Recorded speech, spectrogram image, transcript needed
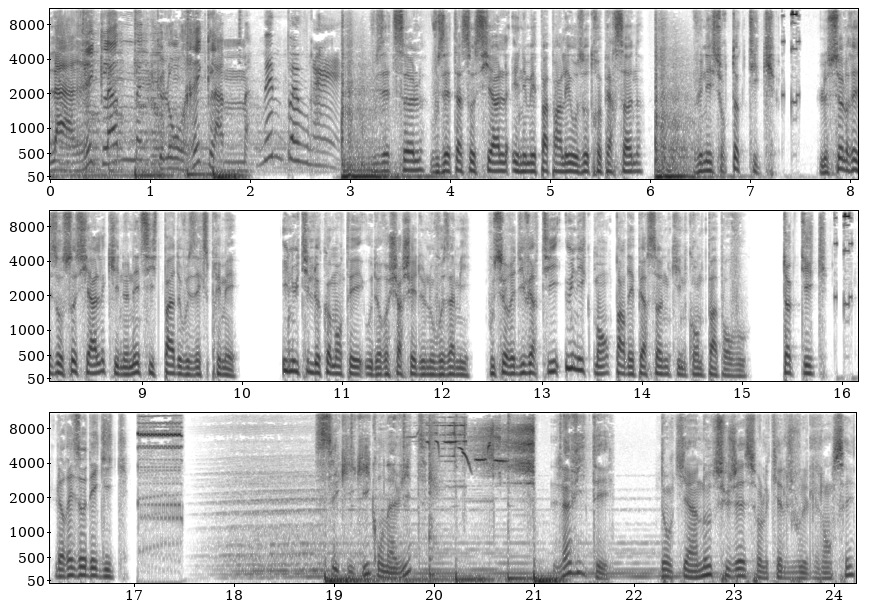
La réclame que l'on réclame. Même pas vrai. Vous êtes vous êtes asocial et n'aimez pas parler aux autres personnes? Venez sur Toctic, le seul réseau social qui ne nécessite pas de vous exprimer. Inutile de commenter ou de rechercher de nouveaux amis. Vous serez diverti uniquement par des personnes qui ne comptent pas pour vous. Toctic, le réseau des geeks. C'est Kiki qu'on invite L'invité. Donc il y a un autre sujet sur lequel je voulais te lancer.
